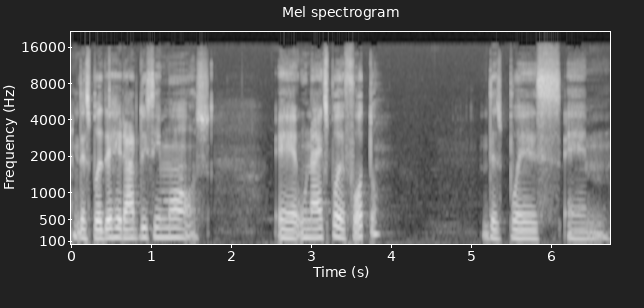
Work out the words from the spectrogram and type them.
Después de Gerardo hicimos eh, una expo de foto. Después, em,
